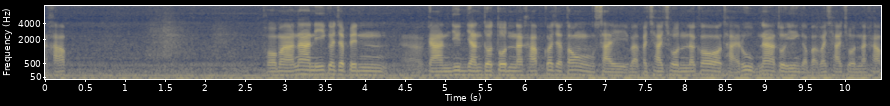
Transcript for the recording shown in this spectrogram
นะครับ อมาหน้านี้ก็จะเป็นการยืนยันตัวตนนะครับ ก็จะต้องใส่บัตรประชาชน แล้วก็ถ่ายรูปหน้าตัวเองกับบัตรประชาชนนะครับ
